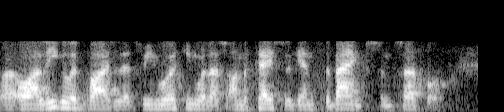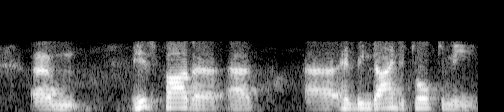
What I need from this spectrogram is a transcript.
uh, or our legal advisor that's been working with us on the case against the banks and so forth. Um, his father uh, uh, has been dying to talk to me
